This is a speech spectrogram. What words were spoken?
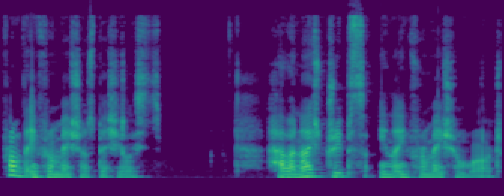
from the information specialists. Have a nice trips in the information world.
